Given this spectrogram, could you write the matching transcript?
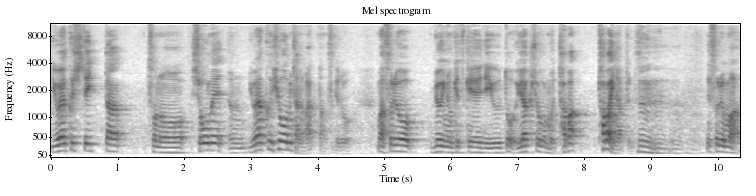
予約していったその証明うん予約表みたいなのがあったんですけど、まあ、それを病院の受付で言うと予約表がもう束束になってるんですよ、うんうんうんでそれをまあ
